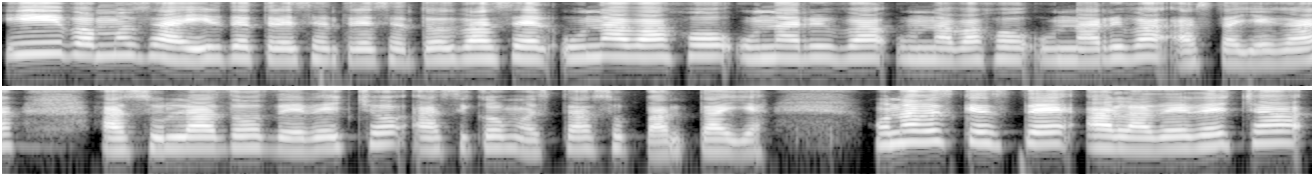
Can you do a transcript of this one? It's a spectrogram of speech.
y vamos a ir de 3 en 3 entonces va a ser una abajo una arriba una abajo una arriba hasta llegar a su lado derecho así como está su pantalla. Una vez que esté a la derecha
